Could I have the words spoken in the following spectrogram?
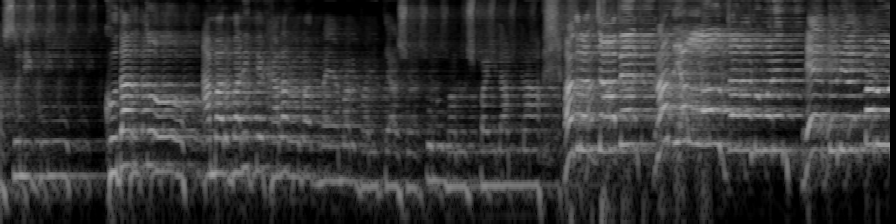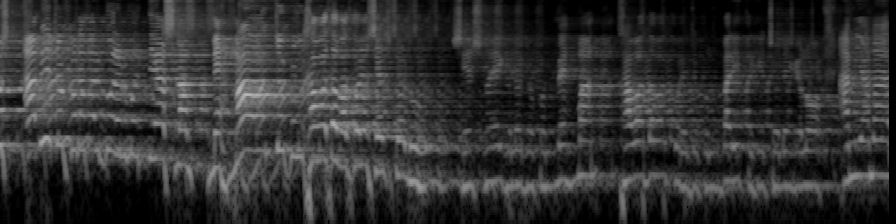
আসুনি কোনো ক্ষুধার্ত। আমার বাড়িতে খানার অভাব নাই, আমার বাড়িতে আসো কোনো মানুষ পাইলাম না। দুনিয়ার মানুষ, আমি যখন আমার ঘরের মধ্যে আসলাম, মেহমান যখন খাওয়া দাওয়া করে শেষ করল শেষ হয়ে গেল যখন মেহমান খাওয়া দাওয়া করে যখন বাড়ি থেকে চলে গেল। আমি আমার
